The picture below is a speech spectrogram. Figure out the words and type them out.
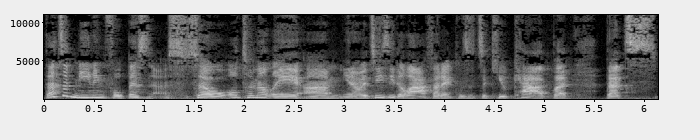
that's a meaningful business. So ultimately, um, you know, it's easy to laugh at it because it's a cute cat, but that's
